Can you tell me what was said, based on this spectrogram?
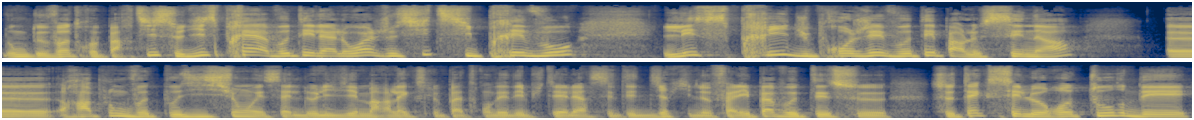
donc de votre parti, se disent prêts à voter la loi, je cite, si prévaut l'esprit du projet voté par le Sénat. Euh, rappelons que votre position et celle d'Olivier Marlex, le patron des députés LR, c'était de dire qu'il ne fallait pas voter ce, ce texte. C'est le retour des,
